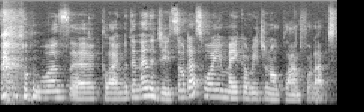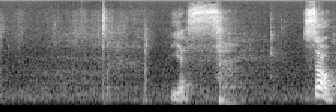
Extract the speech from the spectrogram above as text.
was uh, climate and energy. So that's why you make a regional plan for that. Yes. So,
